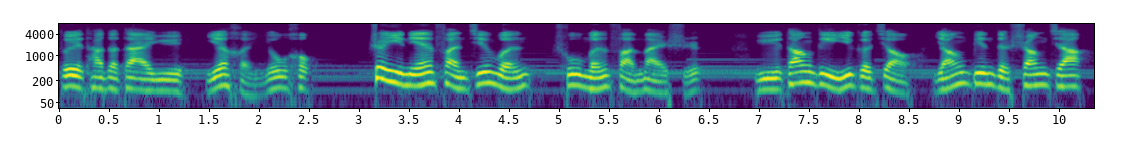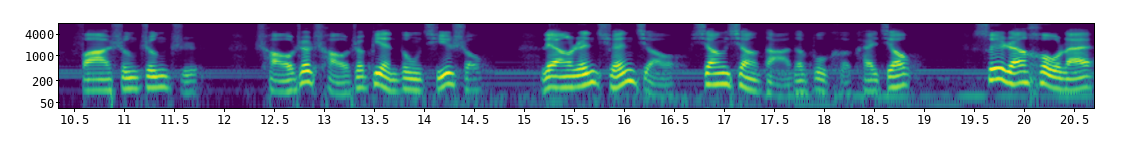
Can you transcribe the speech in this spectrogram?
对他的待遇也很优厚。这一年，范金文出门贩卖时，与当地一个叫……杨斌的商家发生争执，吵着吵着便动起手，两人拳脚相向，打得不可开交。虽然后来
